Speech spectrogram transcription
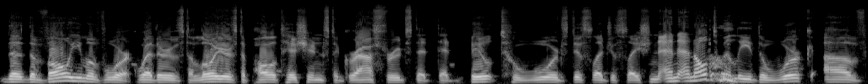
the the volume of work, whether it was the lawyers, the politicians, the grassroots that that built towards this legislation, and and ultimately the work of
